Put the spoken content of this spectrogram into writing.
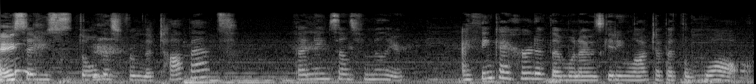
A You said you stole this from the Toppats? That name sounds familiar. I think I heard of them when I was getting locked up at the wall.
